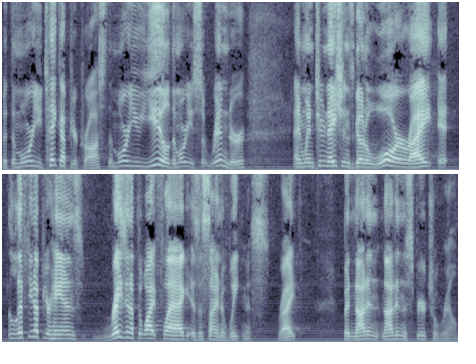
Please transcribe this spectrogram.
But the more you take up your cross, the more you yield, the more you surrender. And when two nations go to war, right, it, lifting up your hands, raising up the white flag is a sign of weakness, right? But not in not in the spiritual realm,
